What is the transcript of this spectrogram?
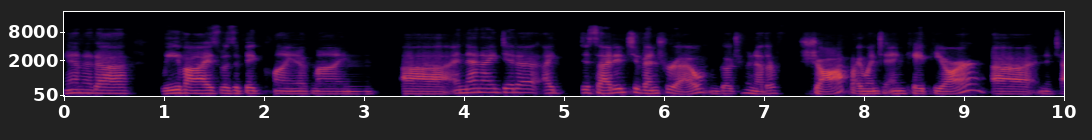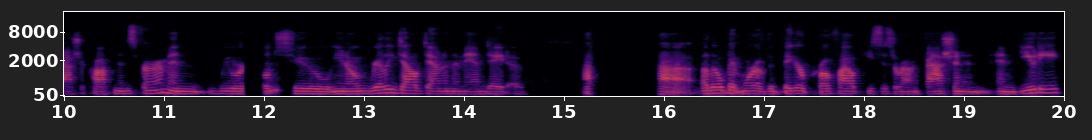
Canada. Levi's was a big client of mine. Uh, and then I did a, I decided to venture out and go to another shop. I went to NKPR, uh, Natasha Koifman's firm, and we were able to, you know, really delve down in the mandate of uh, uh, a little bit more of the bigger profile pieces around fashion and, and beauty.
